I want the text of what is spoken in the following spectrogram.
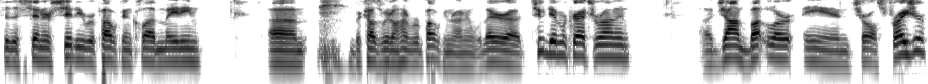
to the Center City Republican Club meeting um, because we don't have a Republican running. There are uh, two Democrats running, uh, John Butler and Charles Frazier,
